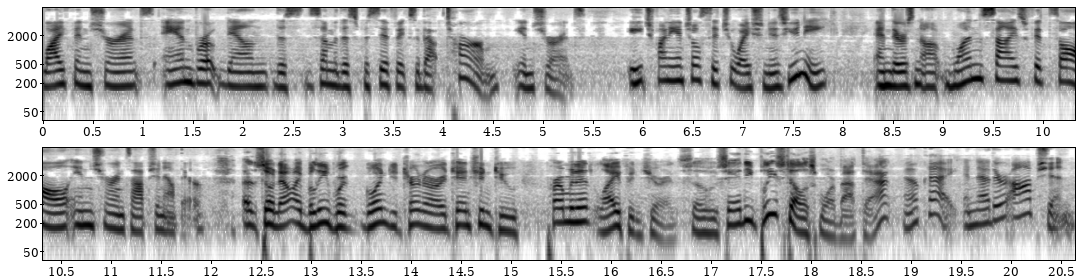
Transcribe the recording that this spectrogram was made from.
life insurance and broke down this, some of the specifics about term insurance. Each financial situation is unique and there's not one size fits all insurance option out there. Uh, so now I believe we're going to turn our attention to permanent life insurance. So, Sandy, please tell us more about that. Okay. Another option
